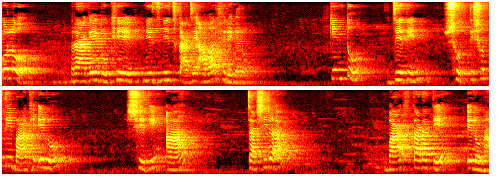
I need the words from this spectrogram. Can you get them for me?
করল? রাগে দুঃখে নিজ নিজ কাজে আবার ফিরে গেল। কিন্তু যেদিন সত্যি সত্যি বাঘ এলো, সেদিন আর চাষিরা বাঘ তাড়াতে এলো না।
